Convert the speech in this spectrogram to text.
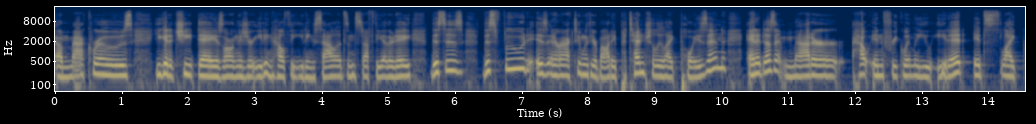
a macros, you get a cheat day as long as you're eating healthy, eating salads and stuff the other day. This is this food is interacting with your body potentially like poison, and it doesn't matter how infrequently you eat it. It's like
